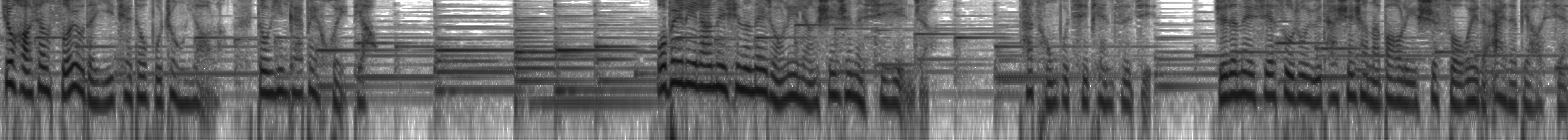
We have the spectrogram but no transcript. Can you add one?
就好像所有的一切都不重要了，都应该被毁掉。我被莉拉内心的那种力量深深地吸引着。她从不欺骗自己，觉得那些诉诸于她身上的暴力是所谓的爱的表现。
